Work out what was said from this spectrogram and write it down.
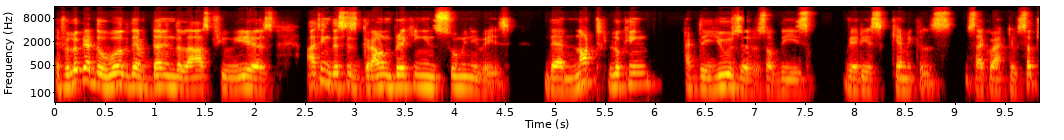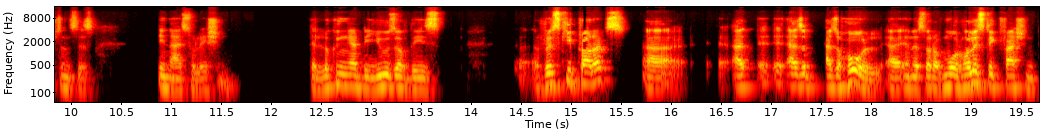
If you look at the work they've done in the last few years i think this is groundbreaking in so many ways they're not looking at the users of these various chemicals, psychoactive substances in isolation. They're looking at the use of these uh, risky products uh, as, a, as a whole uh, in a sort of more holistic fashion.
